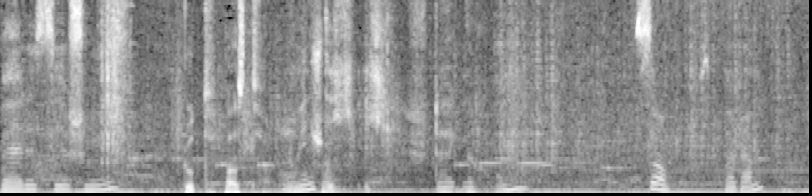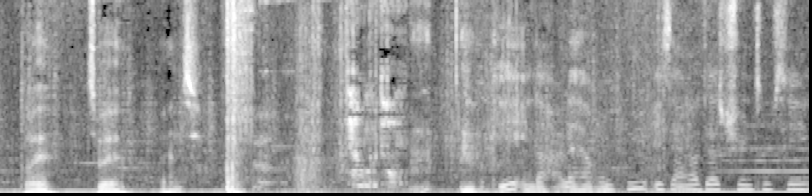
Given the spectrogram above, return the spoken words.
beide sehr schön. Gut, passt. Moment, Schön. ich, ich steige noch um. So, voran. 3, 2, 1. Tango getroffen. Okay, in der Halle herunten ist einer, der ist schön zum Sehen.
